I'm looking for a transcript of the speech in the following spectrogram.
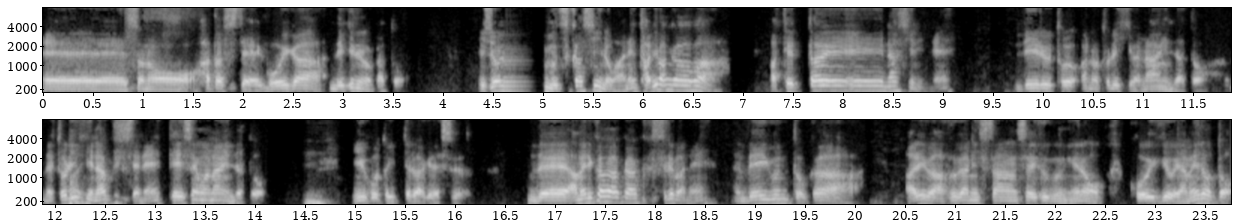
えー、その、果たして合意ができるのかと。非常に難しいのはね、タリバン側は、まあ、撤退なしにね、ディールとあの取引はないんだと。で取引なくしてね、はい、停戦はないんだと、うん、いうことを言ってるわけです。で、アメリカ側からすればね、米軍とか、あるいはアフガニスタン政府軍への攻撃をやめろと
